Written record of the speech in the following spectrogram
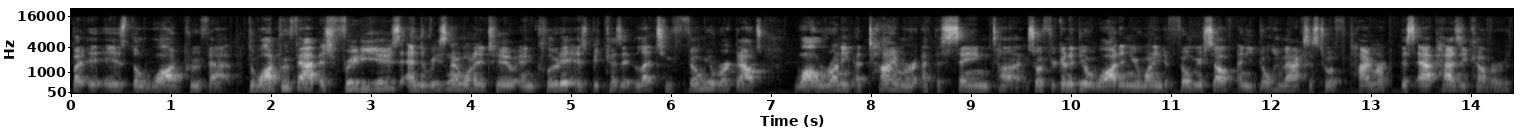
but it is the WODproof app. The WODproof app is free to use, and the reason I wanted to include it is because it lets you film your workouts while running a timer at the same time. So if you're gonna do a WOD and you're wanting to film yourself and you don't have access to a timer, this app has you covered.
